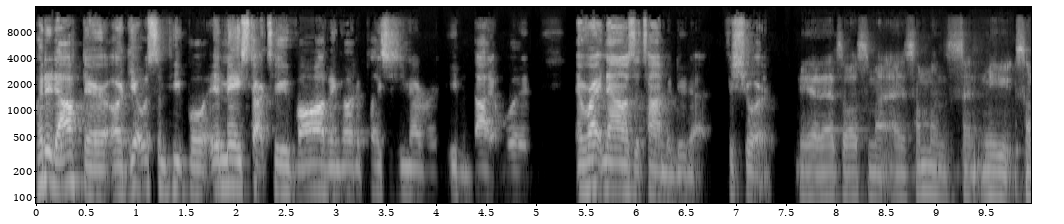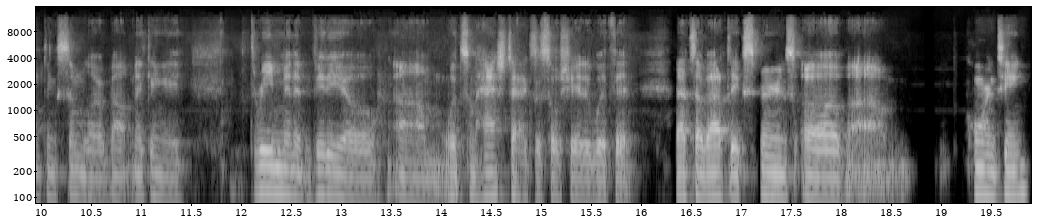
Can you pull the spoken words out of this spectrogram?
put it out there or get with some people. It may start to evolve and go to places you never even thought it would. And right now is the time to do that for sure. Yeah, that's awesome. I, someone sent me something similar about making a three minute video um, with some hashtags associated with it. That's about the experience of um, quarantine.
